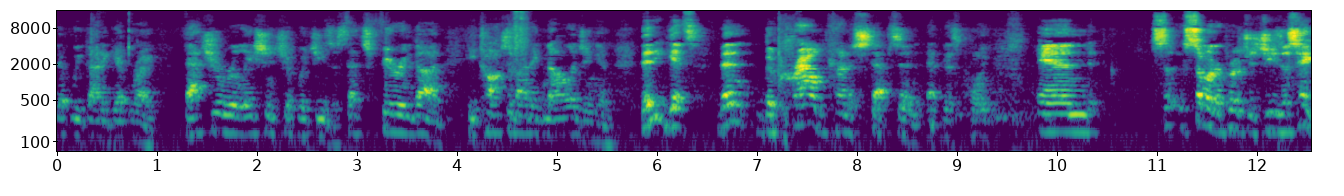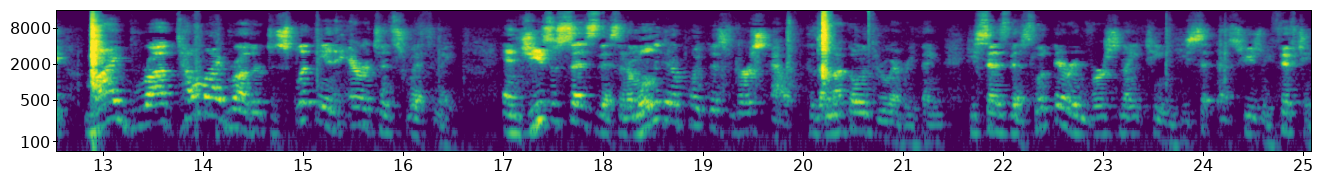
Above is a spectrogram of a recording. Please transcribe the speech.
that we got to get right. That's your relationship with Jesus. That's fearing God. He talks about acknowledging Him. Then he gets, then the crowd kind of steps in at this point, and so, someone approaches Jesus. Hey, my brother, tell my brother to split the inheritance with me. And Jesus says this, and I'm only going to point this verse out because I'm not going through everything. He says this. Look there in verse 19. He said, excuse me, 15.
